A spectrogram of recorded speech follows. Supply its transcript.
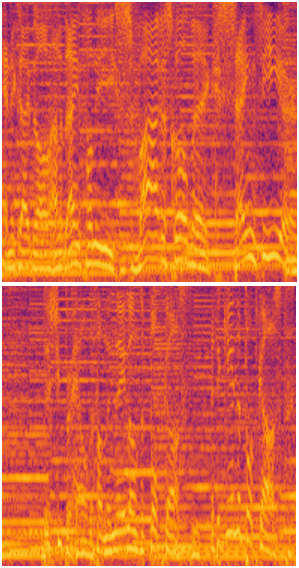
En ik zei het al, aan het eind van die zware schoolweek zijn ze hier. De superhelden van de Nederlandse podcast. Met de kinderpodcast.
